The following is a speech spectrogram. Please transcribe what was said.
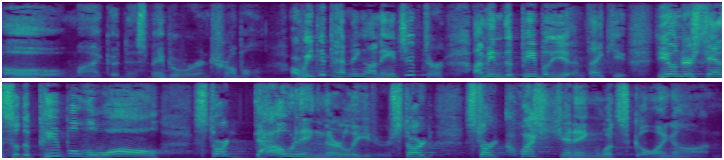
oh my goodness, maybe we're in trouble. Are we depending on Egypt? Or, I mean, the people, you, thank you. You understand? So the people of the wall start doubting their leaders, start, start questioning what's going on.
